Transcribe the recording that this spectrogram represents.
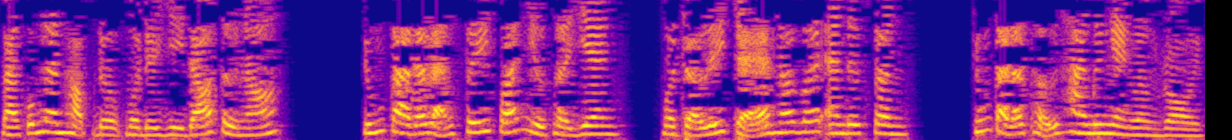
bạn cũng nên học được một điều gì đó từ nó. Chúng ta đã lãng phí quá nhiều thời gian, một trợ lý trẻ nói với Anderson, chúng ta đã thử 20.000 lần rồi,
